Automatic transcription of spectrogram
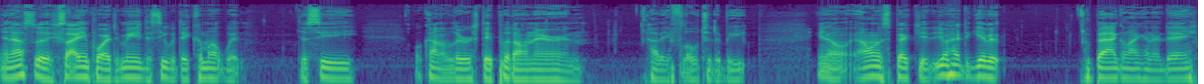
and that's the exciting part to me to see what they come up with, to see what kind of lyrics they put on there and how they flow to the beat. You know, I don't expect you. You don't have to give it back like in a day.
